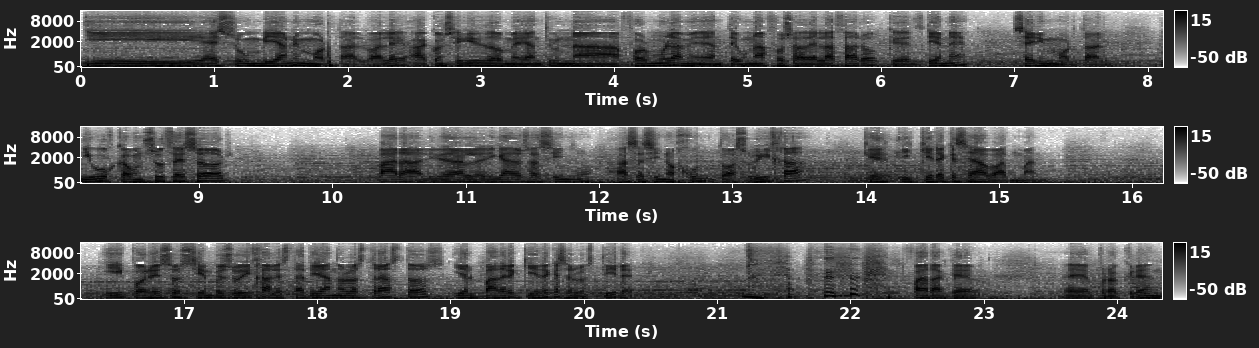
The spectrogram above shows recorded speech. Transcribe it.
y es un villano inmortal, ¿vale? Ha conseguido mediante una fórmula, mediante una fosa de Lázaro que él tiene, ser inmortal. Y busca un sucesor para liderar la Liga de los Asesinos, asesinos junto a su hija que, y quiere que sea Batman. Y por eso siempre su hija le está tirando los trastos y el padre quiere que se los tire. para que eh, procreen.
